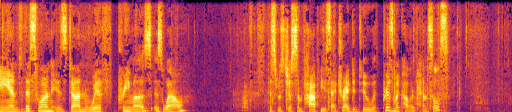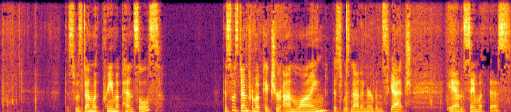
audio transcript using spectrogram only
And this one is done with Primas as well. This was just some poppies I tried to do with Prismacolor pencils. This was done with Prima pencils. This was done from a picture online. This was not an urban sketch. And same with this.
